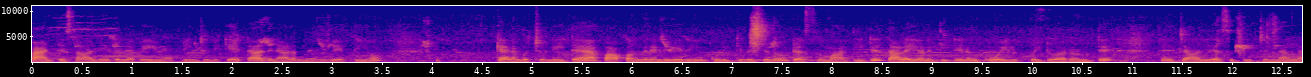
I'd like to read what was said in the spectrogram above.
ஃபேண்ட்டு சாலு இதெல்லாம் வேணும் அப்படின்னு சொல்லி கேட்டால் அதனால மூணு பேர்த்தையும் கிளம்ப சொல்லிட்டேன். பாப்பாங்க ரெண்டு பேரையும் குளிக்க வச்சதும் ட்ரெஸ்ஸு மாற்றிட்டு தலையணுத்திட்டு நாங்கள் கோயிலுக்கு போயிட்டு வரோன்ட்டு ஜாலியாக சுற்றிட்டு இருந்தாங்க.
